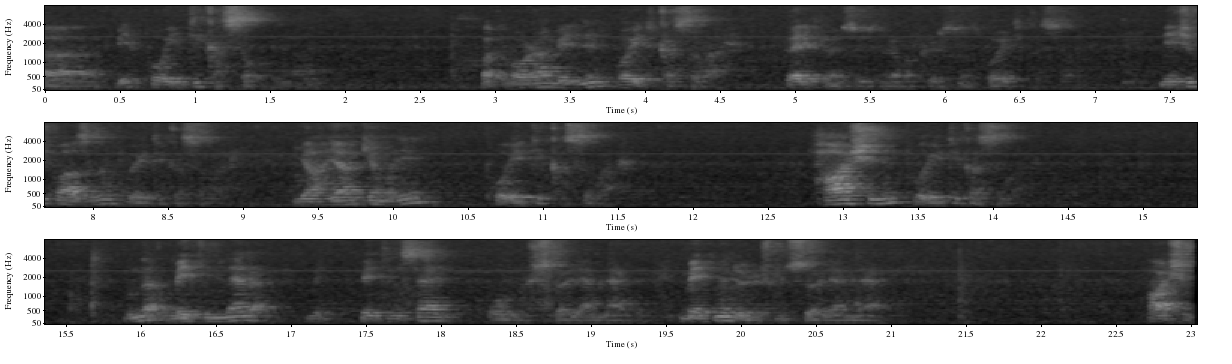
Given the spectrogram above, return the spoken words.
eee, bir poetikası olmalı. Bakın Orhan Veli'nin poetikası var. Garip ön sözüne bakıyorsunuz, poetikası var. Necip Fazıl'ın poetikası var. Yahya Kemal'in poetikası var. Haşim'in poetikası var. Bunlar metinler, met- metinsel olmuş söylemlerdir. Metne dönüşmüş söylemler. Haşim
